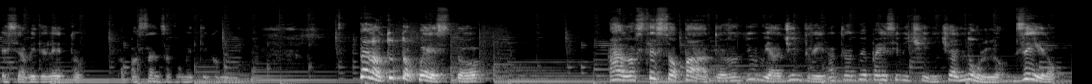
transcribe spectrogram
e se avete letto abbastanza fumetti come me. Però tutto questo ha lo stesso pathos di un viaggio in treno tra due paesi vicini, cioè nullo, zero.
